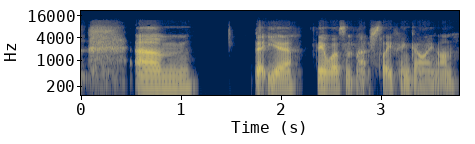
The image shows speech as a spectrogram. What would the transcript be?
um, but yeah, there wasn't much sleeping going on.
